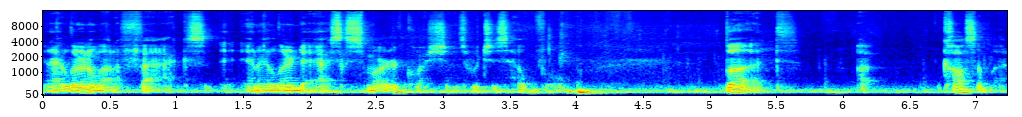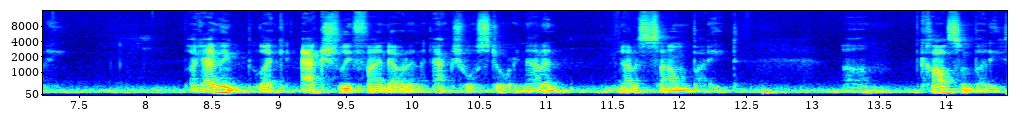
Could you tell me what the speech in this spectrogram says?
and I learn a lot of facts, and I learn to ask smarter questions, which is helpful. But uh, call somebody. Like I think, like actually find out an actual story, not a not a sound bite um, call somebody,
